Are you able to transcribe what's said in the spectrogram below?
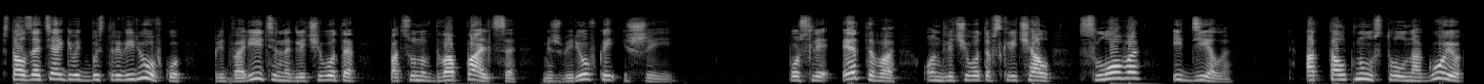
стал затягивать быстро веревку, предварительно для чего-то подсунув два пальца между веревкой и шеей. После этого он для чего-то вскричал «слово и дело», оттолкнул стол ногою,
